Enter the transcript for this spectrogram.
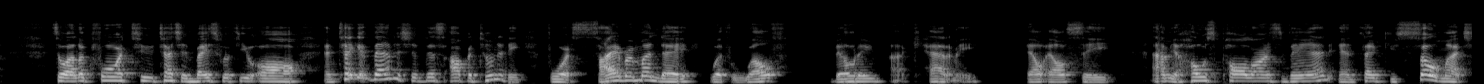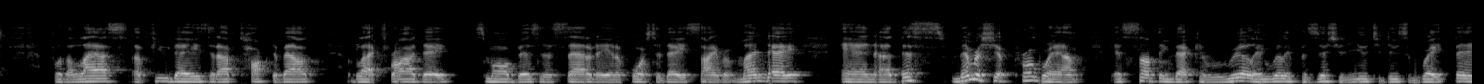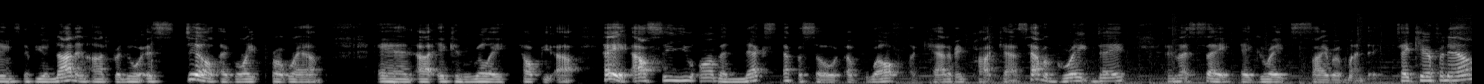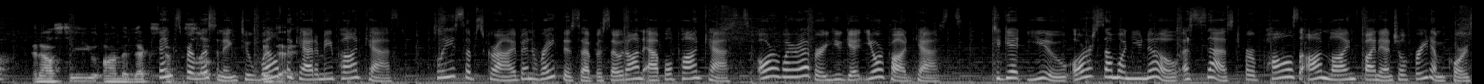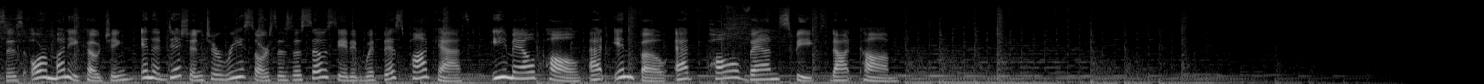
So I look forward to touching base with you all and take advantage of this opportunity for Cyber Monday with Wealth Building Academy, LLC. I'm your host, Paul Lawrence Vann, and thank you so much for the last a few days that I've talked about Black Friday, Small Business Saturday, and of course today, Cyber Monday. And uh, this membership program is something that can really, really position you to do some great things. If you're not an entrepreneur, it's still a great program and uh, it can really help you out. Hey, I'll see you on the next episode of Wealth Academy Podcast. Have a great day and let's say a great Cyber Monday. Take care for now, and I'll see you on the next Thanks for listening to Wealth Academy Podcast. Please subscribe and rate this episode on Apple Podcasts or wherever you get your podcasts. To get you or someone you know assessed for Paul's online financial freedom courses or money coaching, in addition to resources associated with this podcast, email Paul at info at paulvanspeaks.com.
